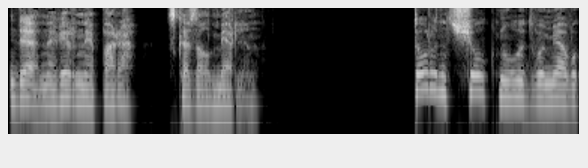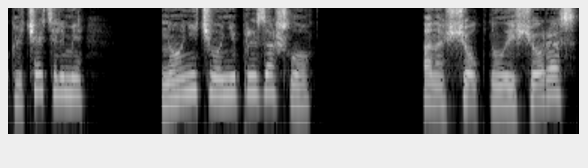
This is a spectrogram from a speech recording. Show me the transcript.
«Да, наверное, пора», — сказал Мерлин. Торрент щелкнула двумя выключателями, но ничего не произошло. Она щелкнула еще раз.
